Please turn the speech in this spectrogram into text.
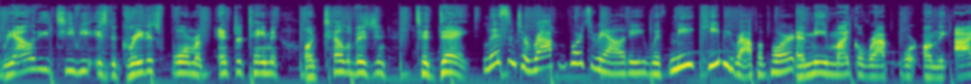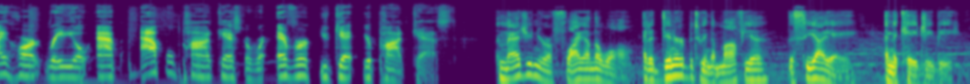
Reality TV is the greatest form of entertainment on television today. Listen to Rapaport's Reality with me, Kebbie Rapaport. And me, Michael Rapaport, on the iHeartRadio app, Apple Podcast, or wherever you get your podcast. Imagine you're a fly on the wall at a dinner between the mafia, the CIA, and the KGB.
